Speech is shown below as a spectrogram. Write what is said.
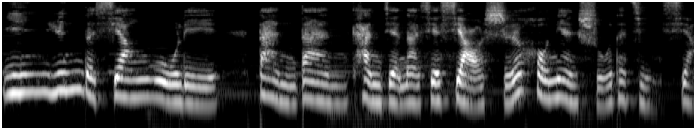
氤氲的香雾里，淡淡看见那些小时候念熟的景象。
